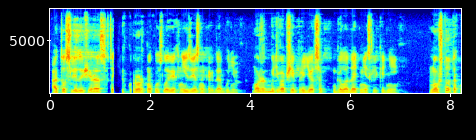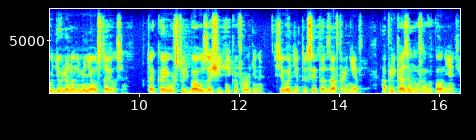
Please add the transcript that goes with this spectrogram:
А то в следующий раз в таких курортных условиях неизвестно, когда будем. Может быть, вообще придется голодать несколько дней. Ну что так удивленно на меня уставился? Такая уж судьба у защитников Родины. Сегодня ты сыт, а завтра нет. А приказы нужно выполнять.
